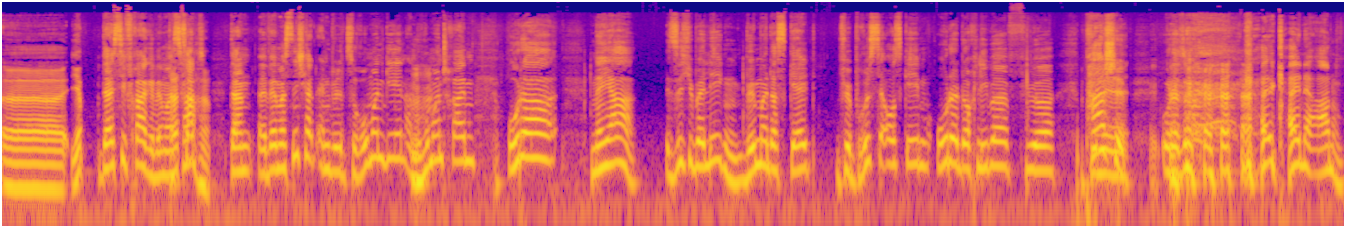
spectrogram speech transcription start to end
Äh, ja. Da ist die Frage, wenn man es hat, dann, äh, wenn man es nicht hat, entweder zu Roman gehen, Mhm. an Roman schreiben oder, naja, sich überlegen, will man das Geld für Brüste ausgeben oder doch lieber für Parship oder so. Keine Ahnung.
